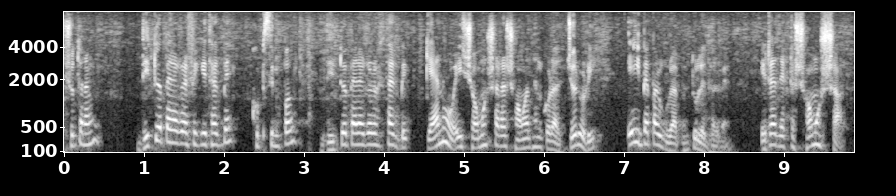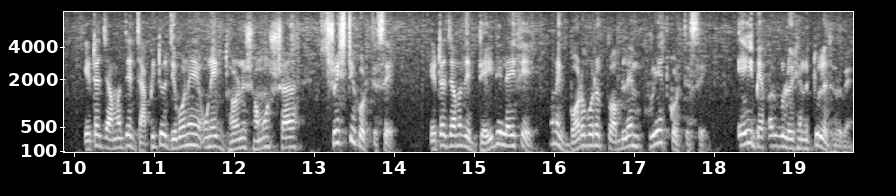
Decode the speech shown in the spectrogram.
সুতরাং দ্বিতীয় প্যারাগ্রাফে কী থাকবে? খুব সিম্পল দ্বিতীয় প্যারাগ্রাফে থাকবে, কেন এই সমস্যাটা সমাধান করা জরুরি? এই ব্যাপারগুলো আপনি তুলে ধরবেন। এটা যে একটা সমস্যা, এটা যে আমাদের যাপিত জীবনে অনেক ধরনের সমস্যা সৃষ্টি করতেছে এটা যে আমাদের ডেইলি লাইফে অনেক বড় বড় প্রবলেম ক্রিয়েট করতেছে, এই ব্যাপারগুলো এখানে তুলে ধরবেন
